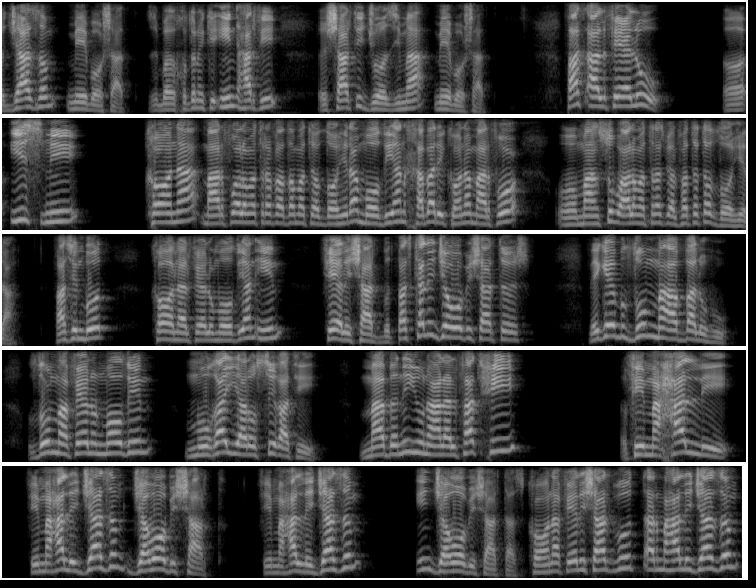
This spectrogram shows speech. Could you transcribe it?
جزم می باشد. خاطر که این حرفی شرطی جازمه می باشد. پس الفعلو اسم کان مرفوع علامت رفع ضمت الظاهره ماضیا خبر کان مرفوع منصوب علامت نصب الفتحه الظاهره پس این بود کان الفعل ماضیا این فعل شرط بود پس کلی جواب شرطش میگه ضم اوله ضم فعل ماض مغیر الصيغه مبني على الفتح في محل في محل جزم جواب شرط في محل جزم این جواب شرط است کان فعل شرط بود در محل جزم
